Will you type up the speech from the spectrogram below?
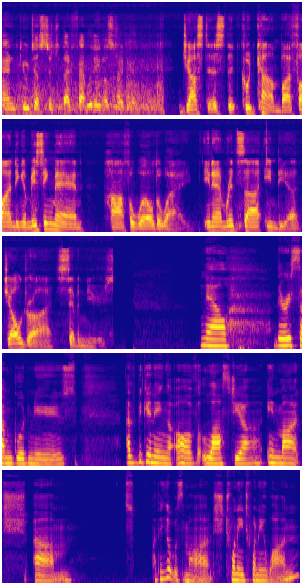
and give justice to that family in Australia. Justice that could come by finding a missing man half a world away. In Amritsar, India, Joel Dry, 7 News. Now, there is some good news. At the beginning of last year, in March, um, I think it was March 2021,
